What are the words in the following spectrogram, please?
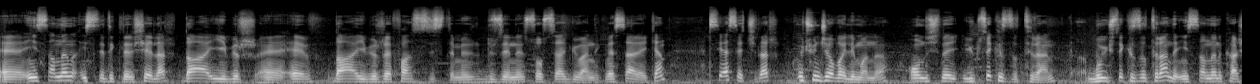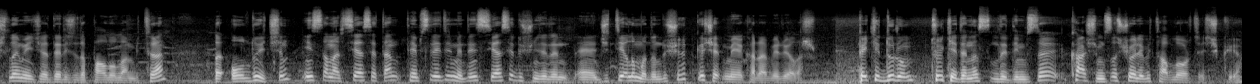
Ee, insanların istedikleri şeyler daha iyi bir e, ev, daha iyi bir refah sistemi, düzeni, sosyal güvenlik vesaireyken siyasetçiler 3. havalimanı, onun dışında yüksek hızlı tren, bu yüksek hızlı tren de insanların karşılayamayacağı derecede pahalı olan bir tren olduğu için insanlar siyasetten temsil edilmediğini, siyasi düşüncelerin e, ciddiye alınmadığını düşünüp göç etmeye karar veriyorlar. Peki durum Türkiye'de nasıl dediğimizde karşımıza şöyle bir tablo ortaya çıkıyor.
